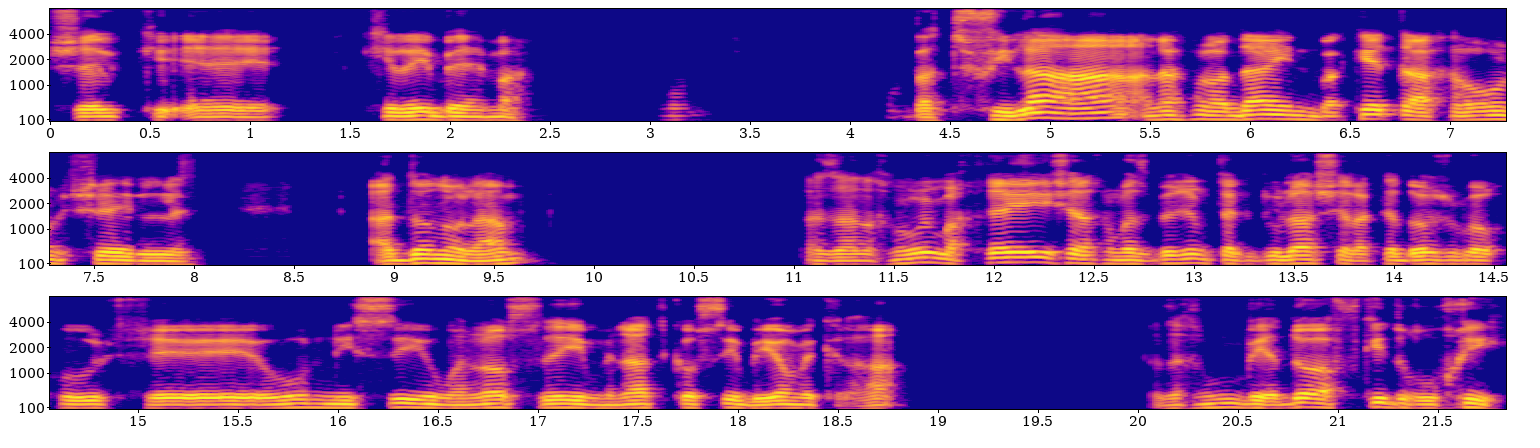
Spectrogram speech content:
של כלי בהמה. בתפילה אנחנו עדיין בקטע האחרון של אדון עולם, אז אנחנו רואים אחרי שאנחנו מסבירים את הגדולה של הקדוש ברוך הוא, שהוא ניסי ומנוס לי מנת כוסי ביום אקרא, אז אנחנו אומרים בידו הפקיד רוחי.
